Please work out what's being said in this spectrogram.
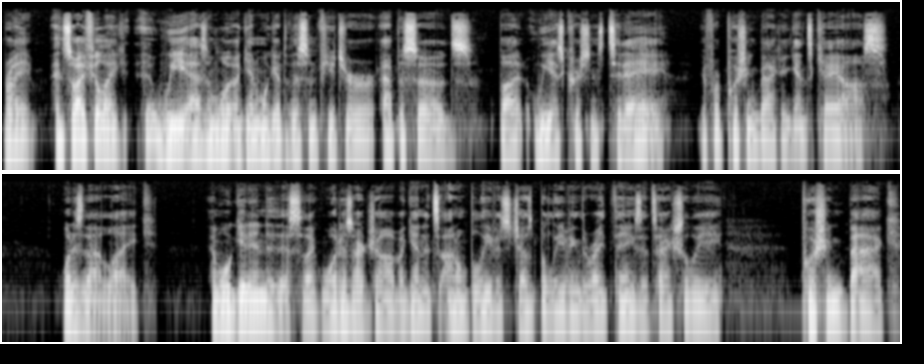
Right. And so I feel like we, as, and we'll, again, we'll get to this in future episodes, but we as Christians today, if we're pushing back against chaos, what is that like? And we'll get into this. Like, what is our job? Again, it's, I don't believe it's just believing the right things, it's actually pushing back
